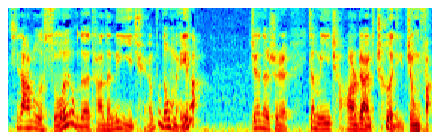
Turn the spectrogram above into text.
新大陆所有的它的利益全部都没了。真的是这么一场二战彻底蒸发。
